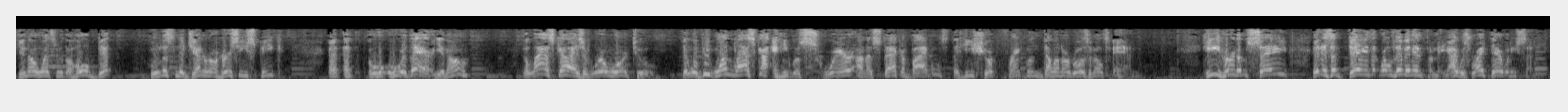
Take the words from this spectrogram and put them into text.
you know, went through the whole bit, who listened to General Hershey speak, and, and who, who were there, you know? The last guys of World War II. There will be one last guy, and he will swear on a stack of Bibles that he shook Franklin Delano Roosevelt's hand. He heard him say, It is a day that will live in infamy. I was right there when he said it.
